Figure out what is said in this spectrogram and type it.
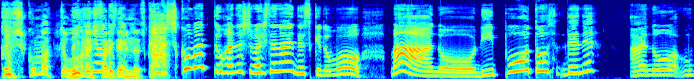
かしこまってお話しされてるんですか？かしこまってお話はしてないんですけどもまああのリポートでねあのむ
